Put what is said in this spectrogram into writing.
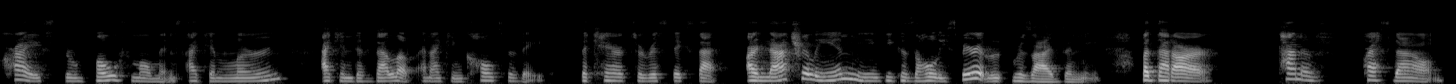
Christ, through both moments, I can learn, I can develop, and I can cultivate the characteristics that are naturally in me because the Holy Spirit resides in me, but that are kind of pressed down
